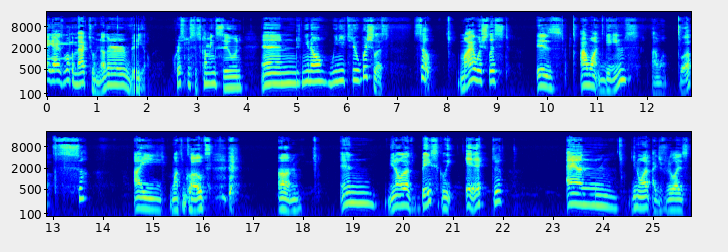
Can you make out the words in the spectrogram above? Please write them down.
Hey guys, welcome back to another video. Christmas is coming soon, and, you know, we need to do a wish list. So, my wish list is, I want games, I want books, I want some clothes, um, and, you know, that's basically it. And, you know what, I just realized,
